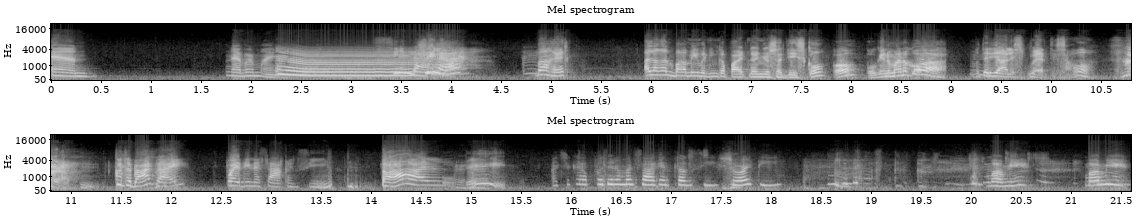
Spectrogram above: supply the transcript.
And... Never mind. Sila? Sila? Bakit? Alangan ba kami maging kapartner nyo sa disco? Oh, okay naman ako ah. Materialis puwertes ako. Kung sa bagay, pwede na sa akin si Tal. Okay. At saka pwede naman sa akin tong si Shorty. Mami? Mami,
